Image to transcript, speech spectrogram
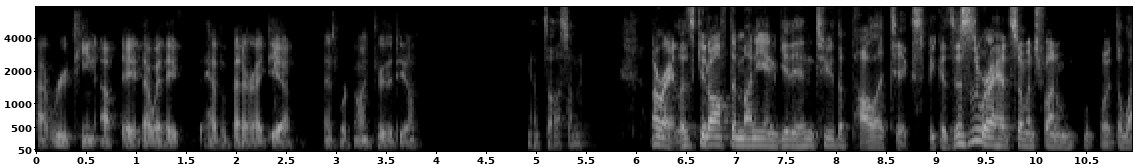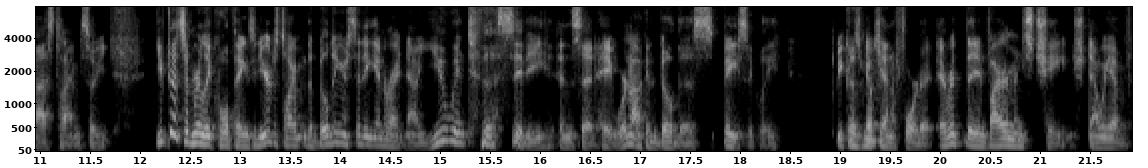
uh, routine update. That way they have a better idea as we're going through the deal. That's awesome. All right, let's get off the money and get into the politics because this is where I had so much fun the last time. So you've done some really cool things and you're just talking about the building you're sitting in right now. You went to the city and said, "Hey, we're not going to build this basically because we yep. can't afford it. Every the environment's changed. Now we have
